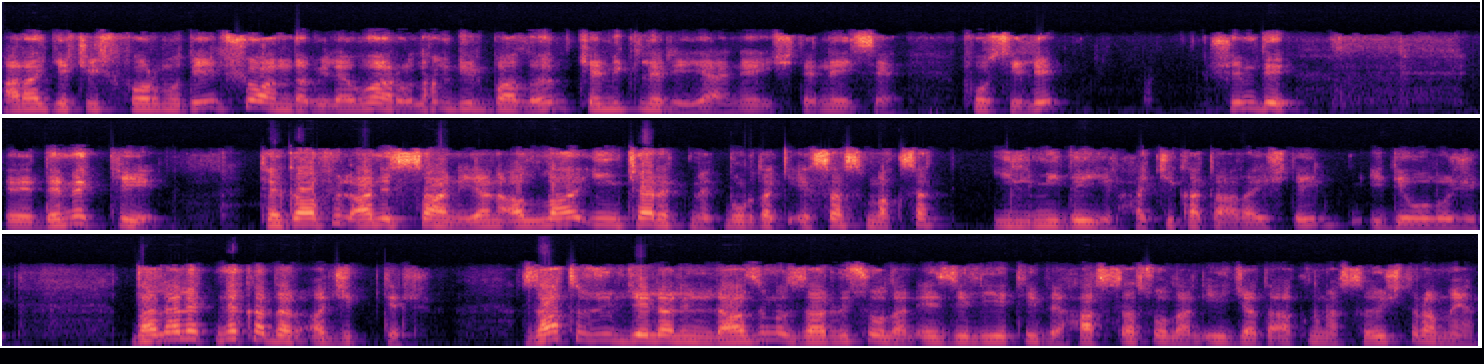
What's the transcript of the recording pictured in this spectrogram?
ara geçiş formu değil şu anda bile var olan bir balığın kemikleri yani işte neyse fosili. Şimdi e, demek ki tegafül anissani yani Allah'ı inkar etmek buradaki esas maksat ilmi değil, hakikati arayış değil, ideolojik. Dalalet ne kadar aciptir. Zat-ı Zülcelal'in lazımı zarrisi olan eziliyeti ve hassas olan icadı aklına sığıştıramayan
